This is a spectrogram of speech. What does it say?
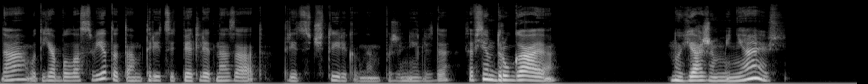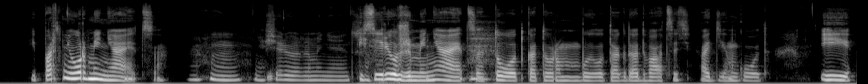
Да, вот я была Света там 35 лет назад, 34, когда мы поженились, да, совсем другая. Но я же меняюсь, и партнер меняется. Угу. И Сережа меняется. И Сережа меняется, тот, которому было тогда 21 год. И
